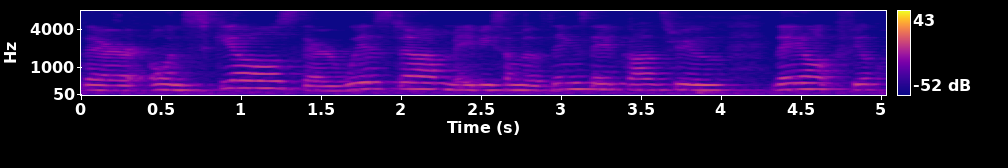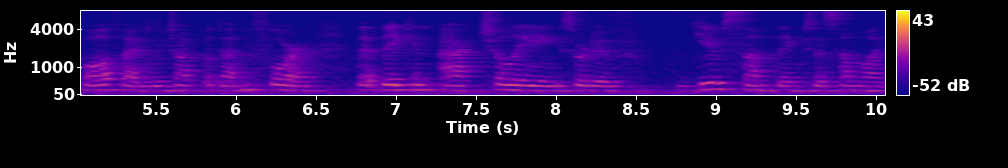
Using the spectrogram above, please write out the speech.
their own skills, their wisdom, maybe some of the things they've gone through. They don't feel qualified, and we talked about that before, that they can actually sort of give something to someone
